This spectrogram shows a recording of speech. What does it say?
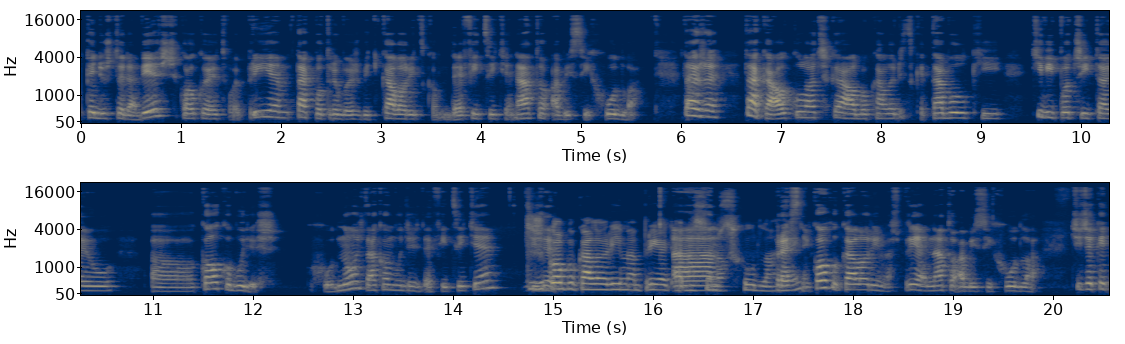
keď už teda vieš, koľko je tvoj príjem, tak potrebuješ byť v kalorickom deficite na to, aby si chudla. Takže tá kalkulačka alebo kalorické tabulky ti vypočítajú, uh, koľko budeš chudnúť, v akom budeš deficite. Čiže koľko kalórií mám prijať, aby som schudla. Presne, Hej? koľko kalórií máš prijať na to, aby si chudla. Čiže keď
